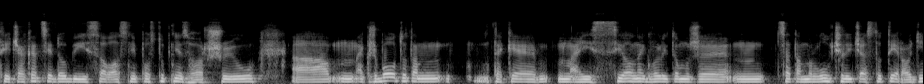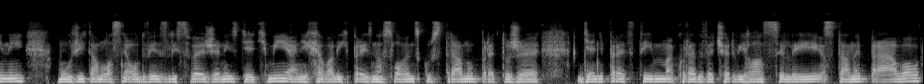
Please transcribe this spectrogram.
tie čakacie doby sa vlastne postupne zhoršujú a mm, akže bolo to tam také mm, aj silné kvôli tomu, že mm, sa tam lúčili často tie rodiny, muži tam vlastne odviezli svoje ženy s deťmi a nechávali ich prejsť na slovenskú stranu, pretože deň predtým akurát večer vyhlásili stane právo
